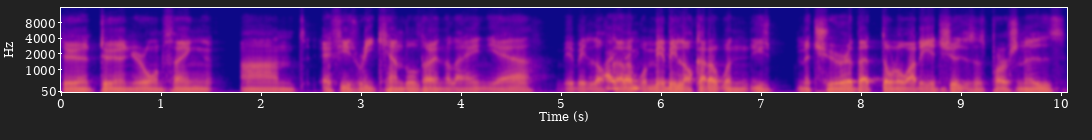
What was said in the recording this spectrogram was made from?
doing doing your own thing. And if he's rekindled down the line, yeah, maybe look I at think- it. Maybe look at it when he's mature a bit. Don't know what age this person is,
